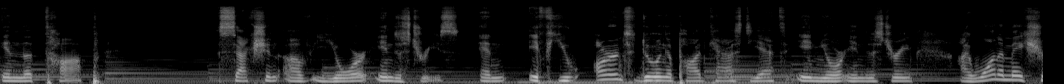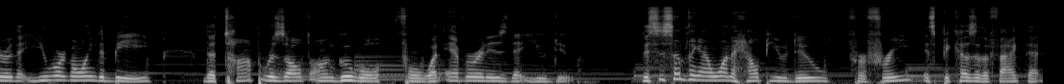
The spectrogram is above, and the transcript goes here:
in the top section of your industries. And if you aren't doing a podcast yet in your industry, I want to make sure that you are going to be the top result on Google for whatever it is that you do. This is something I want to help you do for free. It's because of the fact that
